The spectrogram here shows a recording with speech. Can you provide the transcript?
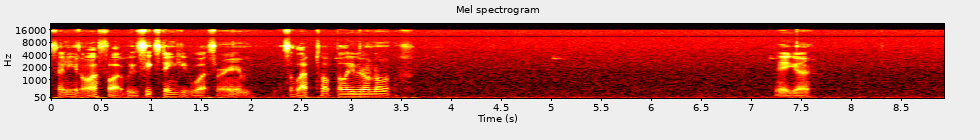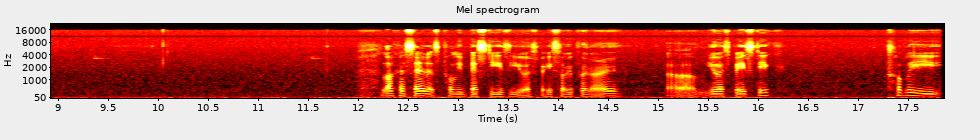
It's only an i5 with 16 gigabytes RAM. It's a laptop believe it or not. There you go. Like I said, it's probably best to use a USB 3.0 um, USB stick. Probably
